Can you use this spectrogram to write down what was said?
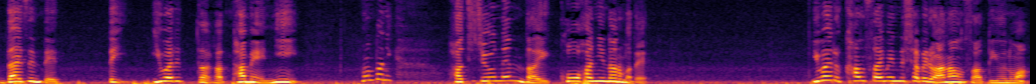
大前提って言われたがために本当に80年代後半になるまでいわゆる関西弁で喋るアナウンサーっていうのは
